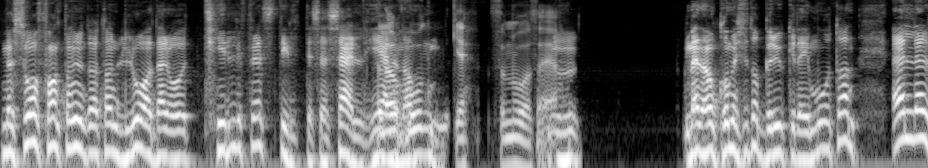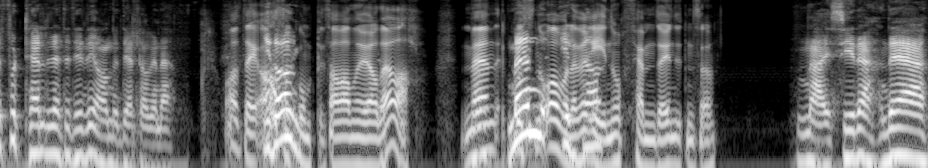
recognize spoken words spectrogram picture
Men så fant han ut at han lå der og tilfredsstilte seg selv hele Eller natten. runke, som hun sier. Mm. Men han kommer ikke til å bruke det imot han, eller fortelle dette til de andre deltakerne. Og at jeg har dag- kompiser av han å gjøre det, da. Men Men hvordan Men, overlever dag- Rino fem døgn uten søvn? Nei, si det. Det er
